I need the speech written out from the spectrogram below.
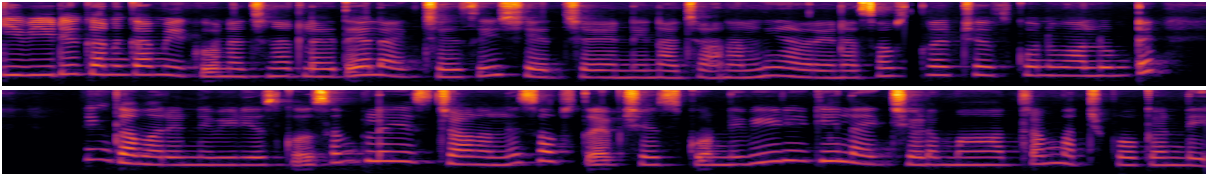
ఈ వీడియో కనుక మీకు నచ్చినట్లయితే లైక్ చేసి షేర్ చేయండి. నా ఛానల్ని ఎవరైనా సబ్స్క్రైబ్ చేసుకుని వాళ్ళు ఉంటే ఇంకా మరిన్ని వీడియోస్ కోసం ప్లీజ్ ఛానల్ని సబ్స్క్రైబ్ చేసుకోండి. వీడియోకి లైక్ చేయడం మాత్రం మర్చిపోకండి.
